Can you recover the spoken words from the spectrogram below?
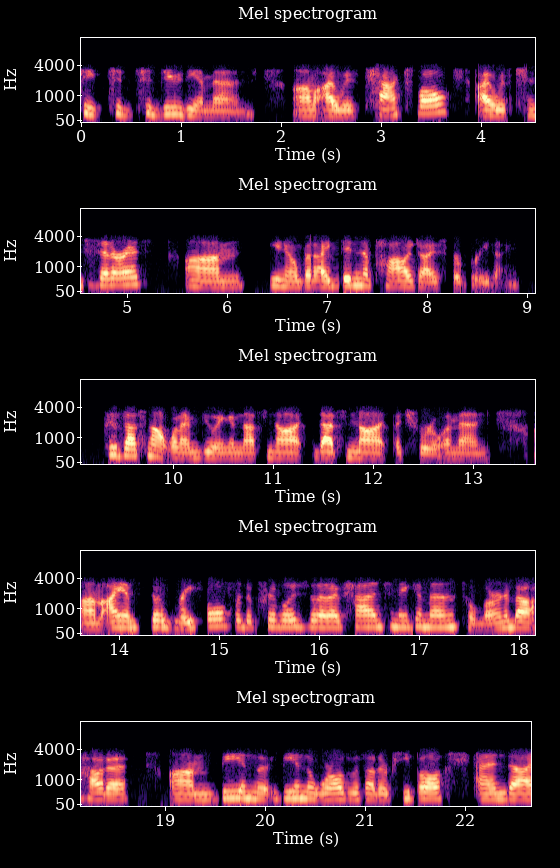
to to to do the amend. Um, I was tactful, I was considerate, um, you know, but I didn't apologize for breathing because that's not what I'm doing, and that's not that's not a true amend. Um, I am so grateful for the privilege that I've had to make amends, to learn about how to um, be in the be in the world with other people, and uh,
